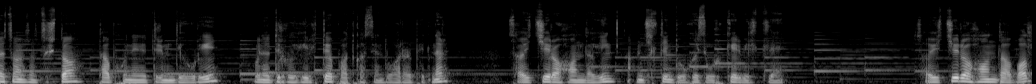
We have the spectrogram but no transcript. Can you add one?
байцгаана сонсогчдоо та бүхний өнөөдрийн мэндийг хүргэе. Өнөөдрийнхөө хэрэгтэй подкастын дугаараар бид нар Soichiro Honda-гийн амжилтын түүхээс үргэлээр бэлтлээ. Soichiro Honda бол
